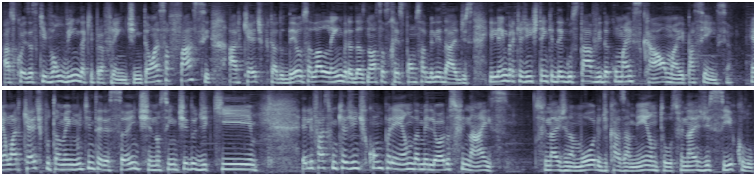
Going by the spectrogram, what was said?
as coisas que vão vir daqui para frente. Então essa face arquétipica do Deus, ela lembra das nossas responsabilidades e lembra que a gente tem que degustar a vida com mais calma e paciência. É um arquétipo também muito interessante no sentido de que ele faz com que a gente compreenda melhor os finais, os finais de namoro, de casamento, os finais de ciclo,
